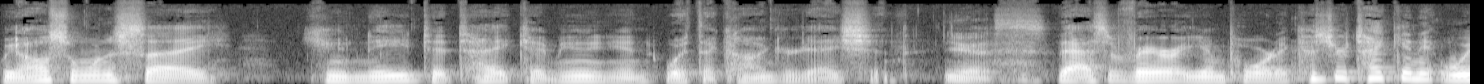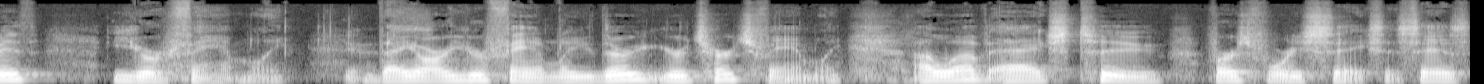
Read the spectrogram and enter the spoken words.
we also want to say you need to take communion with the congregation. Yes, that's very important because you're taking it with your family. Yes. They are your family. They're your church family. I love Acts 2, verse 46. It says,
